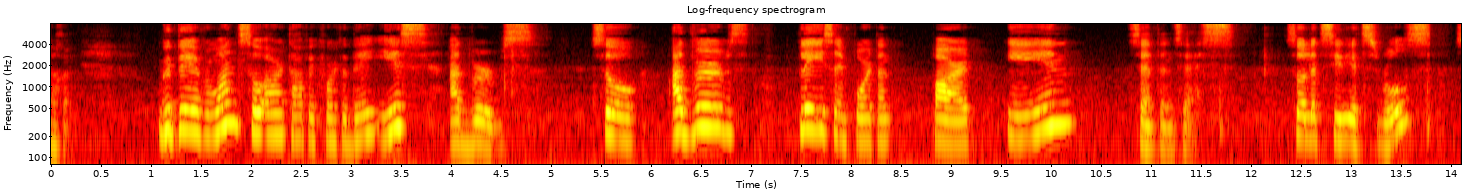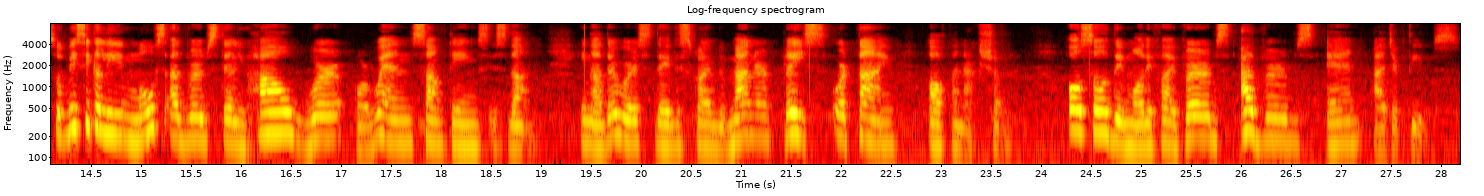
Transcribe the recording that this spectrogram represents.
Okay. Good day, everyone. So, our topic for today is adverbs. So, adverbs plays an important part in sentences. So, let's see its rules. So, basically, most adverbs tell you how, where, or when something is done. In other words, they describe the manner, place, or time of an action. Also, they modify verbs, adverbs, and adjectives.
